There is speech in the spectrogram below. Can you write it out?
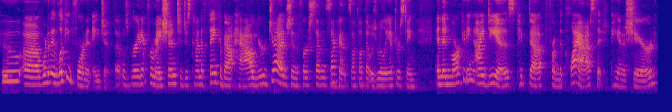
Who, uh, what are they looking for in an agent? That was great information to just kind of think about how you're judged in the first seven seconds. I thought that was really interesting. And then marketing ideas picked up from the class that Hannah shared.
